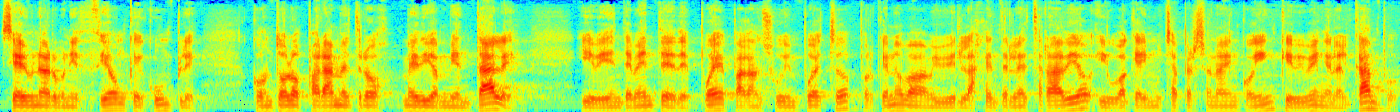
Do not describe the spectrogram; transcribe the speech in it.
Si hay una urbanización que cumple con todos los parámetros medioambientales y evidentemente después pagan sus impuestos, ¿por qué no va a vivir la gente en este radio? Igual que hay muchas personas en Coín que viven en el campo.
